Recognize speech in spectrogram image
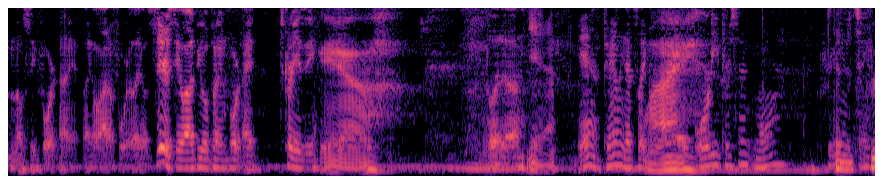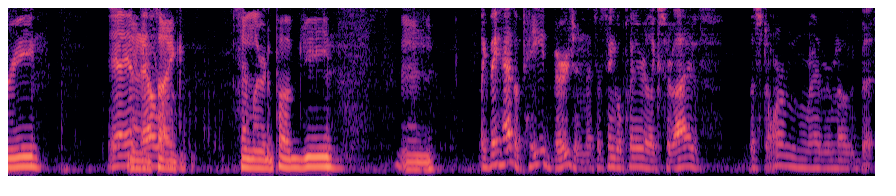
mostly Fortnite. Like a lot of Fortnite. Like, seriously, a lot of people playing Fortnite. It's crazy. Yeah. But uh, Yeah, yeah, apparently that's like Why? forty percent more. Because it's insane. free Yeah, yeah. and it's like similar to PUBG. And like they have a paid version that's a single player like survive the storm or whatever mode, but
